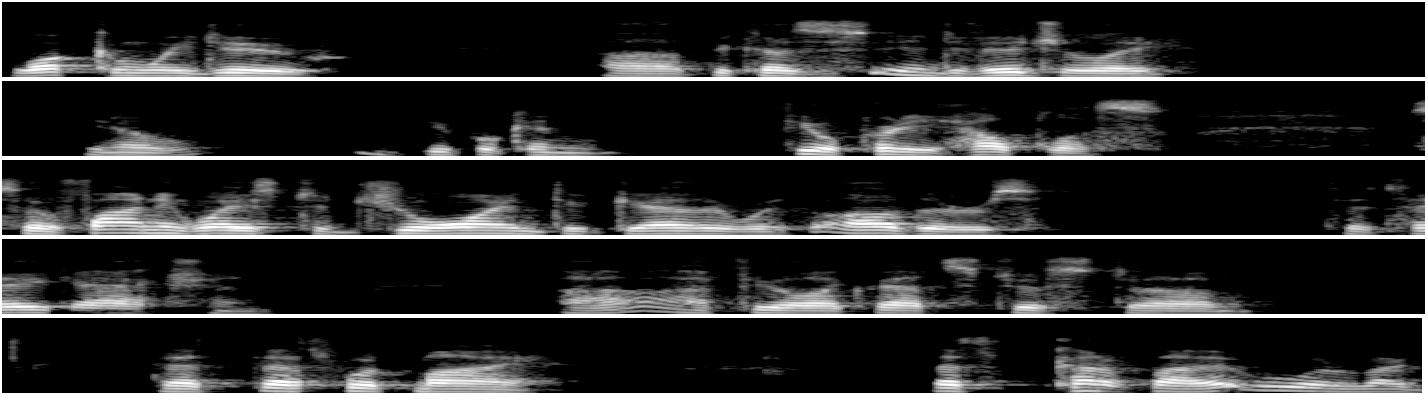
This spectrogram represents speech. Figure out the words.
What can we do? Uh, because individually, you know, people can feel pretty helpless. So finding ways to join together with others to take action, uh, I feel like that's just um, that. That's what my that's kind of my one of my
